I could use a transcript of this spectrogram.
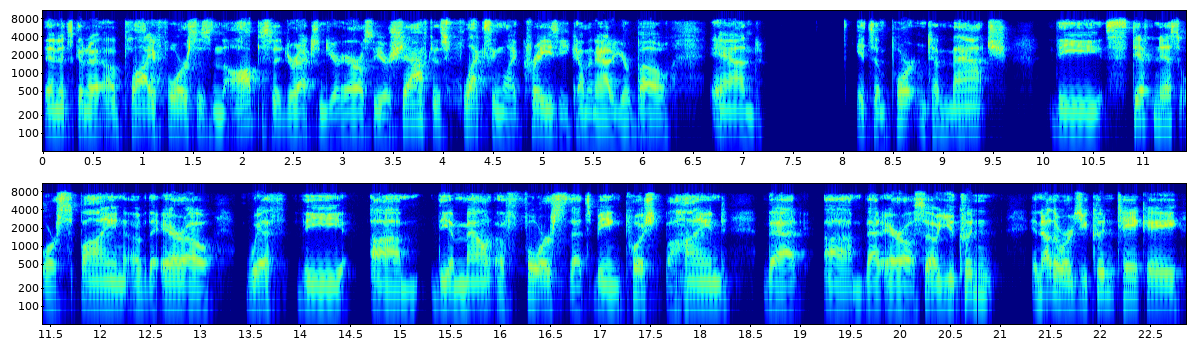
then it's going to apply forces in the opposite direction to your arrow. So your shaft is flexing like crazy coming out of your bow. And it's important to match the stiffness or spine of the arrow with the um, the amount of force that's being pushed behind that um, that arrow. So you couldn't in other words, you couldn't take a,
